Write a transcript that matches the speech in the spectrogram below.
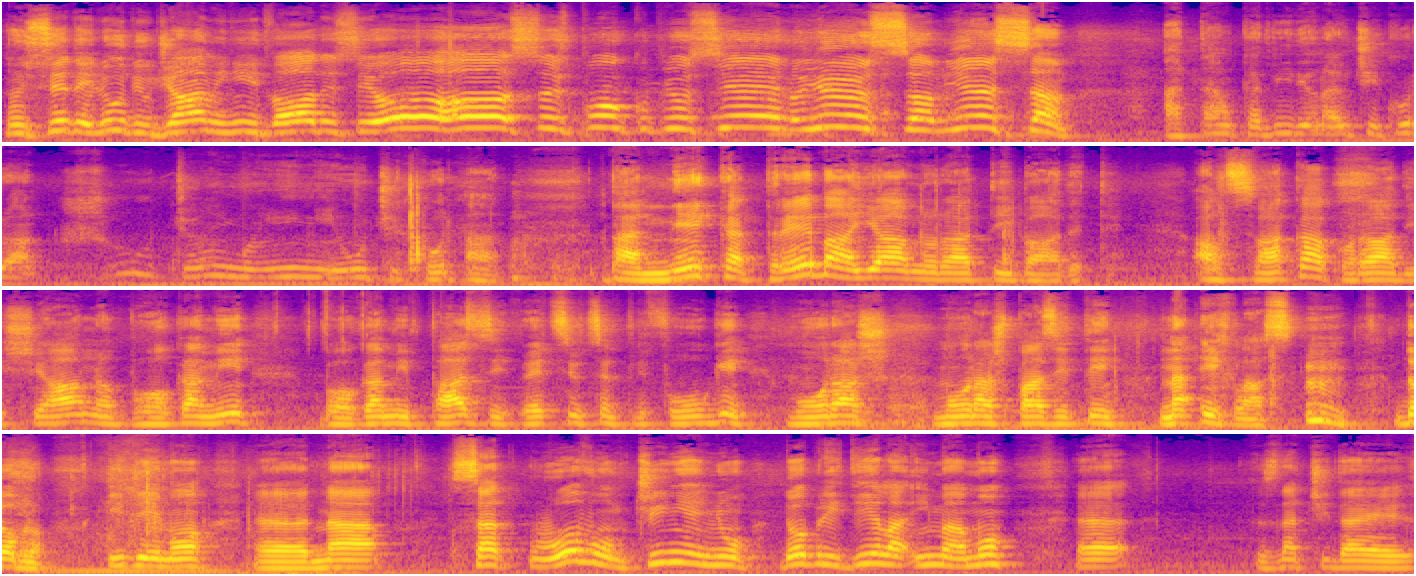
No i sjede ljudi u džami, njih 20, oha, se pokupio sjeno, jesam, jesam. A tam kad vidi onaj uči Kur'an, šućajmo i mi uči Kur'an. Pa neka treba javno raditi i badete. Ali svakako radiš javno, Boga mi, Boga mi pazi, već si u centrifugi, moraš, moraš paziti na ihlas. Dobro, idemo e, na, sad u ovom činjenju dobrih dijela imamo, e, znači da je,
